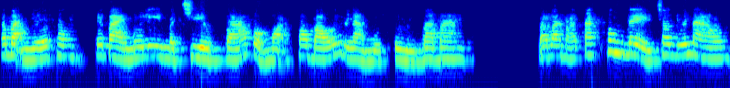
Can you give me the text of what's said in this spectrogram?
các bạn nhớ không? Cái bài Merlin mà chìa khóa của mọi kho báu là một từ ba ba ba ba nói ta không để cho đứa nào,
